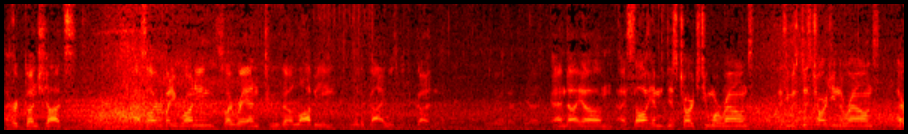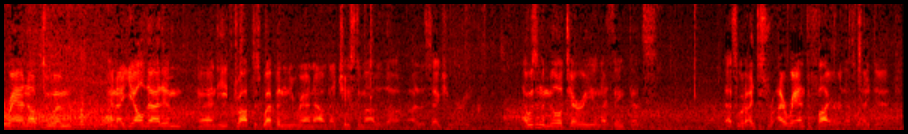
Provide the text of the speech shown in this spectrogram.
I heard gunshots. I saw everybody running, so I ran to the lobby where the guy was with the gun and I, um, I saw him discharge two more rounds. As he was discharging the rounds, I ran up to him and I yelled at him, and he dropped his weapon and he ran out, and I chased him out of the out of the sanctuary. I was in the military, and I think that's that's what I just I ran to fire. That's what I did.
